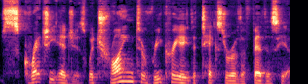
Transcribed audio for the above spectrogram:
scratchy edges. We're trying to recreate the texture of the feathers here.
